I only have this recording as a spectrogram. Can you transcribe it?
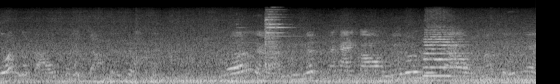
quên cái đầu cái trời lớn là làm con nít là hai con đứa đứa đứa sau nó chuyện nha.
